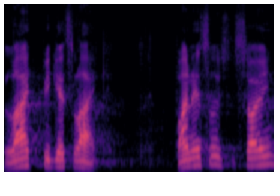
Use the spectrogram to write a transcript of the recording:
Like begets like. Financial sowing,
